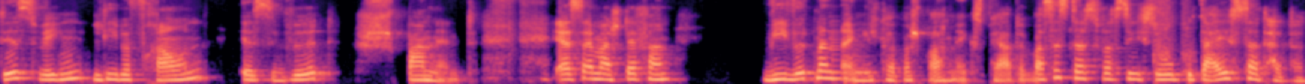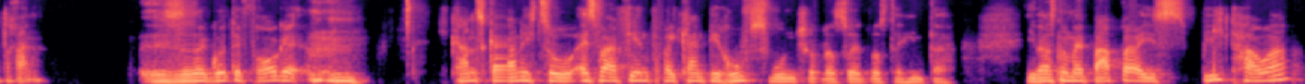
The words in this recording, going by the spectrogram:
Deswegen, liebe Frauen, es wird spannend. Erst einmal, Stefan, wie wird man eigentlich Körpersprachenexperte? Was ist das, was dich so begeistert hat daran? Das ist eine gute Frage. Ich kann es gar nicht so, es war auf jeden Fall kein Berufswunsch oder so etwas dahinter. Ich weiß nur, mein Papa ist Bildhauer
